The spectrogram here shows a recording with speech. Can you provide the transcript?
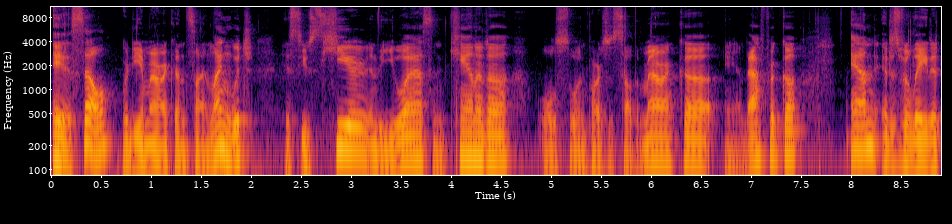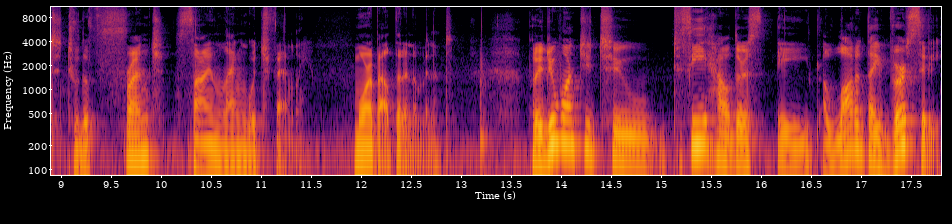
ASL, or the American Sign Language, is used here in the US and Canada, also in parts of South America and Africa, and it is related to the French Sign Language family. More about that in a minute. But I do want you to, to see how there's a, a lot of diversity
